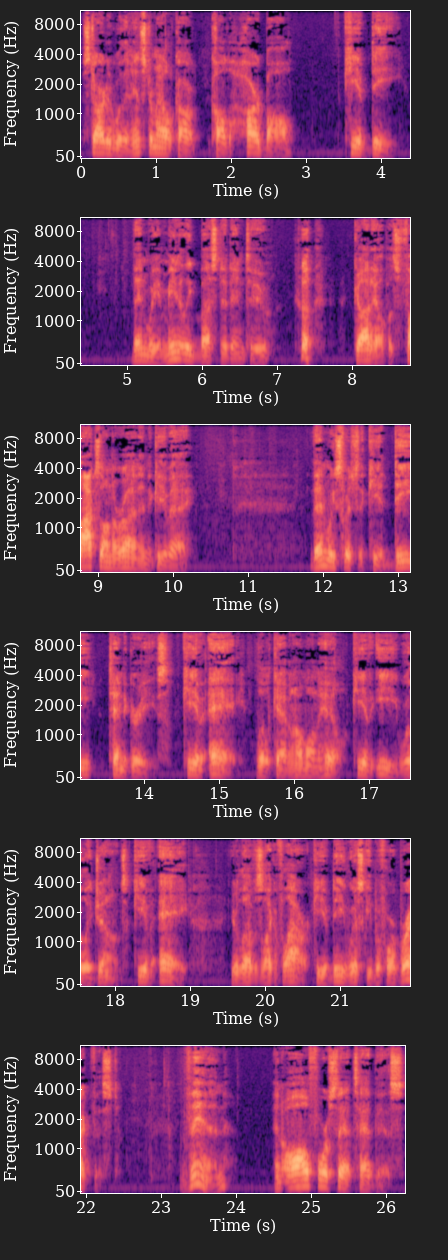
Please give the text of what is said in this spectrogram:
started with an instrumental called, called Hardball, key of D. Then we immediately busted into, God help us, Fox on the Run in the key of A. Then we switched to key of D, 10 degrees. Key of A, Little Cabin Home on the Hill. Key of E, Willie Jones. Key of A, Your Love is Like a Flower. Key of D, Whiskey Before Breakfast. Then, and all four sets had this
